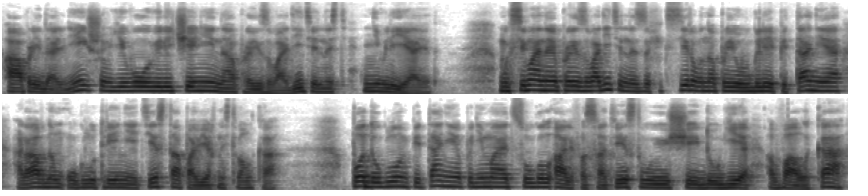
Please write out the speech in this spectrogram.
а при дальнейшем его увеличении на производительность не влияет. Максимальная производительность зафиксирована при угле питания, равном углу трения теста о поверхность волка. Под углом питания понимается угол альфа, соответствующий дуге волка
